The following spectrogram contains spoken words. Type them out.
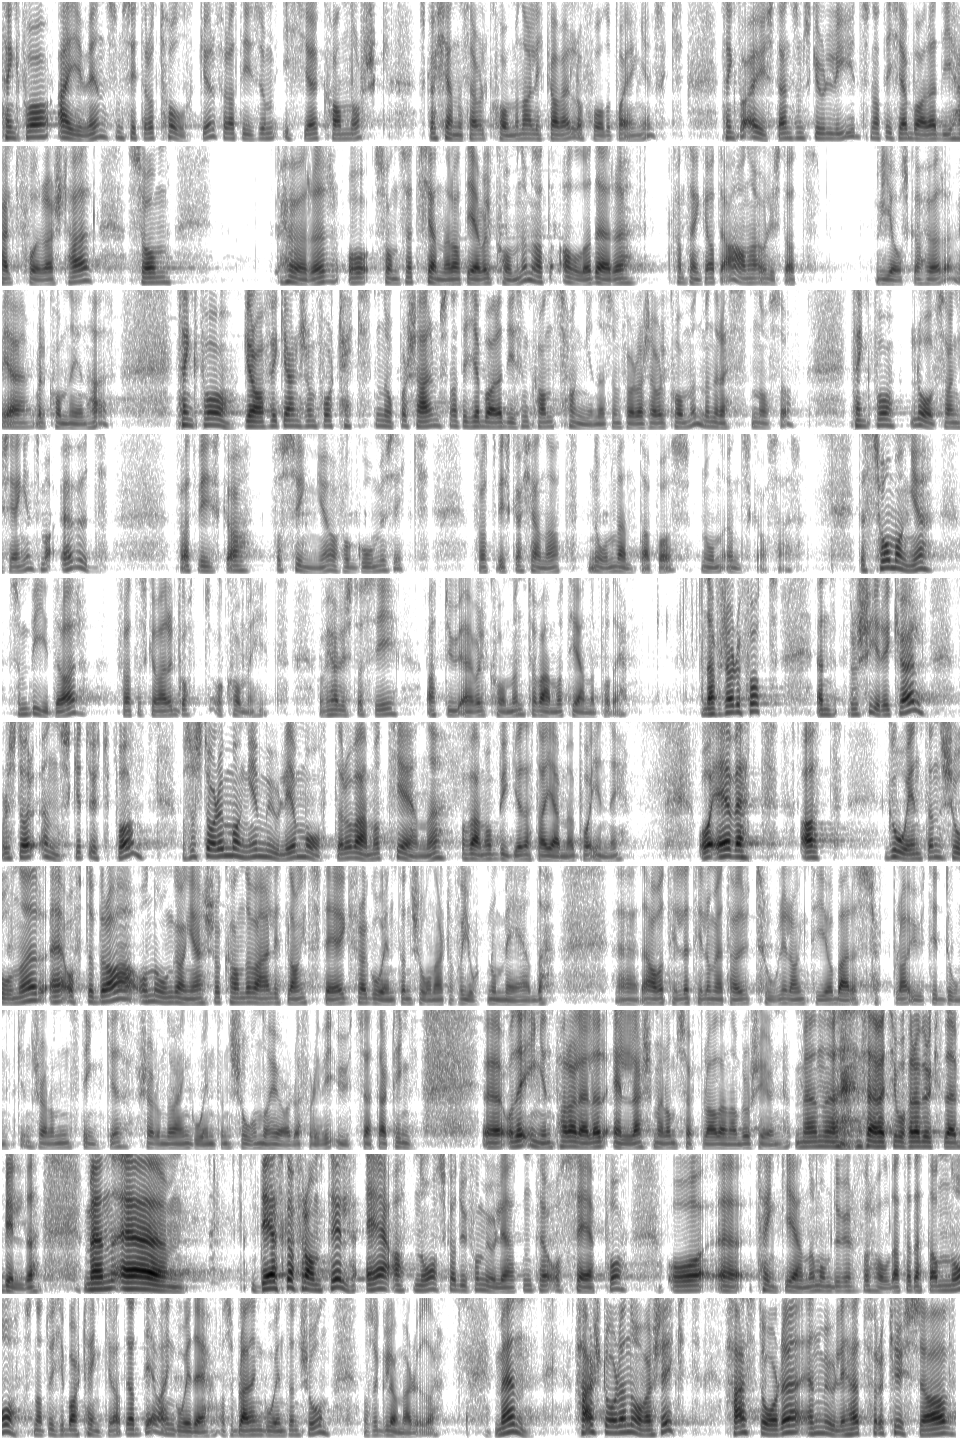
Tenk på Eivind som sitter og tolker for at de som ikke kan norsk, skal kjenne seg velkommen allikevel og få det på engelsk. Tenk på Øystein som skrur lyd, sånn at det ikke er bare de helt forrest her som hører og sånn sett kjenner at de er velkomne, men at alle dere kan tenke at ja, han har jo lyst til at vi òg skal høre. Vi er velkomne inn her. Tenk på grafikeren som får teksten opp på skjerm, sånn at det ikke bare er de som kan sangene, som føler seg velkommen, men resten også. Tenk på lovsangsgjengen som har øvd for at vi skal få synge og få god musikk. For at vi skal kjenne at noen venter på oss, noen ønsker oss her. Det er så mange som bidrar for at det skal være godt å komme hit. Og vi har lyst til å si at du er velkommen til å være med og tjene på det. Derfor har du fått en brosjyre i kveld hvor det står 'ønsket' utpå. Og så står det mange mulige måter å være med å tjene og være med å bygge dette hjemmet på inni. Og jeg vet at gode intensjoner er ofte bra, og noen ganger så kan det være litt langt steg fra gode intensjoner til å få gjort noe med det. Eh, det er av og til det til og med tar utrolig lang tid å bære søpla ut i dunken selv om den stinker. Selv om det var en god intensjon å gjøre det fordi vi utsetter ting. Eh, og det er ingen paralleller ellers mellom søpla og denne brosjyren. Men, eh, så jeg vet ikke hvorfor jeg brukte det bildet. Men eh, det jeg skal fram til, er at nå skal du få muligheten til å se på og eh, tenke igjennom om du vil forholde deg til dette nå, sånn at du ikke bare tenker at ja, det var en god idé, og så ble det en god intensjon, og så glemmer du det. Men her står det en oversikt her står det en mulighet for å krysse av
